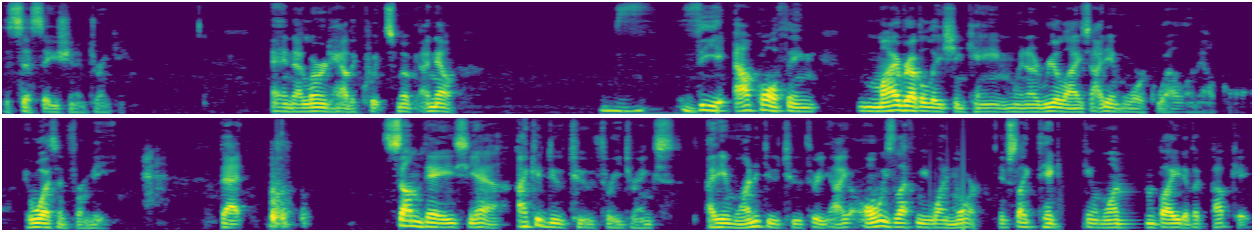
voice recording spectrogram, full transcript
the cessation of drinking. And I learned how to quit smoking. I now, the alcohol thing, my revelation came when I realized I didn't work well on alcohol. It wasn't for me. That some days, yeah, I could do two, three drinks. I didn't want to do two, three. I always left me one more. It's like taking one bite of a cupcake.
